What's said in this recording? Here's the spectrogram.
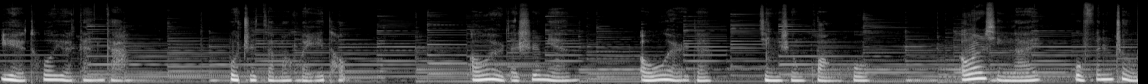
越拖越尴尬，不知怎么回头。偶尔的失眠，偶尔的精神恍惚，偶尔醒来不分昼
